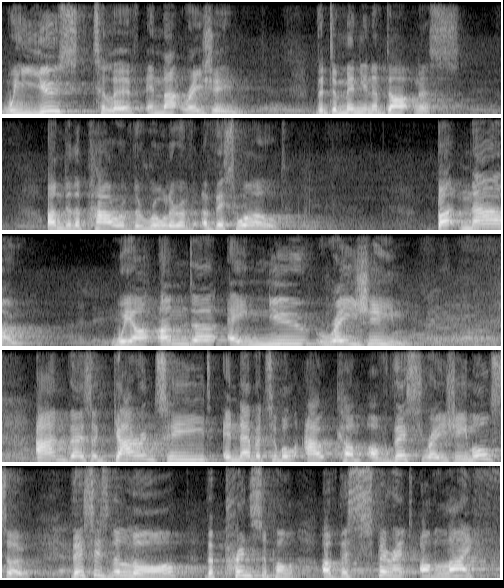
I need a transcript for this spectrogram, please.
We used to live in that regime, the dominion of darkness, under the power of the ruler of, of this world. But now we are under a new regime. And there's a guaranteed, inevitable outcome of this regime also. This is the law, the principle of the spirit of life.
